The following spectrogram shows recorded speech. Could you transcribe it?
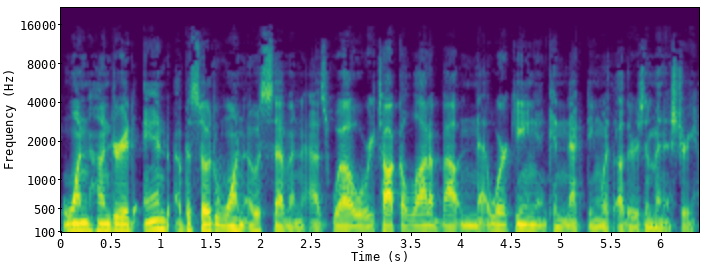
100, and episode 107 as well, where we talk a lot about networking and connecting with others in ministry.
